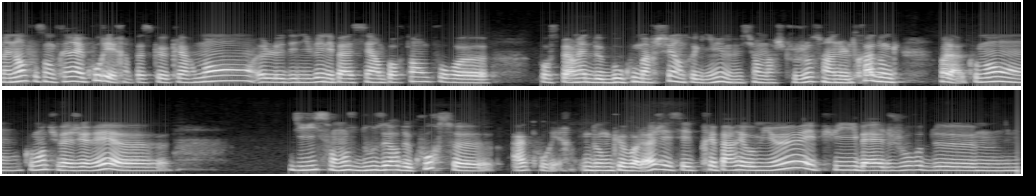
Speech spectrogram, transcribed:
maintenant, faut s'entraîner à courir parce que clairement, le dénivelé n'est pas assez important pour, euh, pour se permettre de beaucoup marcher, entre guillemets, même si on marche toujours sur un ultra. Donc voilà, comment, comment tu vas gérer euh, 10, 11, 12 heures de course euh, à courir. Donc euh, voilà, j'ai essayé de préparer au mieux. Et puis bah, le jour de,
